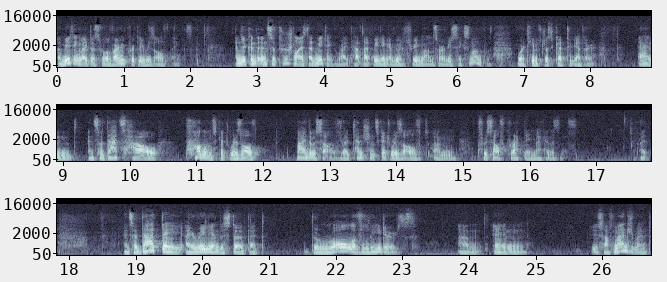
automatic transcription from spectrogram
a meeting like this will very quickly resolve things. And you can institutionalize that meeting, right? Have that meeting every three months or every six months, where teams just get together, and and so that's how problems get resolved by themselves, right? Tensions get resolved um, through self-correcting mechanisms, right? And so that day, I really understood that the role of leaders um, in self-management,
